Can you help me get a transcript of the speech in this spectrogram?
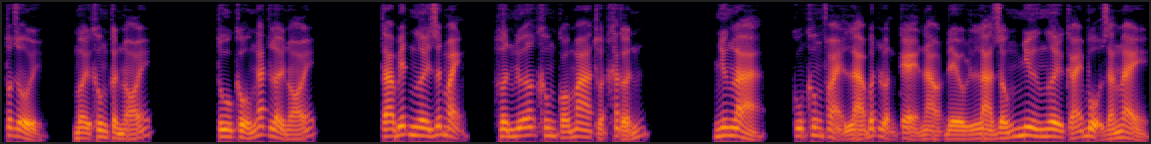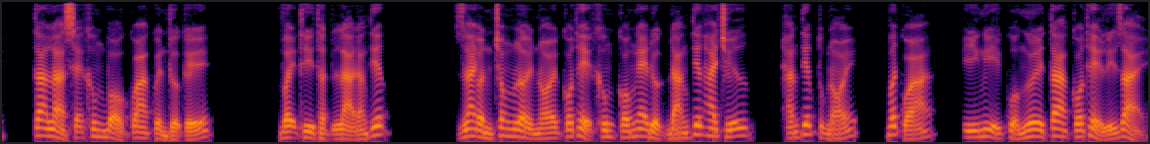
Tốt rồi, mời không cần nói. Tu cầu ngắt lời nói. Ta biết ngươi rất mạnh, hơn nữa không có ma thuật khắc cấn. Nhưng là, cũng không phải là bất luận kẻ nào đều là giống như ngươi cái bộ dáng này, ta là sẽ không bỏ qua quyền thừa kế. Vậy thì thật là đáng tiếc giai ẩn trong lời nói có thể không có nghe được đáng tiếc hai chữ, hắn tiếp tục nói, bất quá, ý nghĩ của ngươi ta có thể lý giải,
